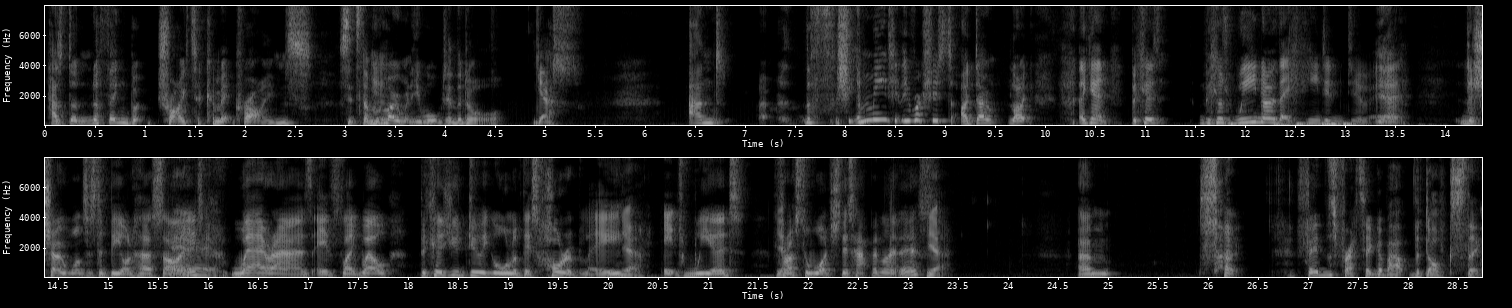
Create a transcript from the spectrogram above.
has done nothing but try to commit crimes since the moment he walked in the door, Yes. and the she immediately rushes to. I don't like. Again, because because we know that he didn't do it. Yeah. The show wants us to be on her side, Yeah, yeah, whereas it's like, well, because you're doing all of this horribly, Yeah. it's weird for us to watch this happen like this. Yeah. Um. So, Finn's fretting about the dogs thing.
